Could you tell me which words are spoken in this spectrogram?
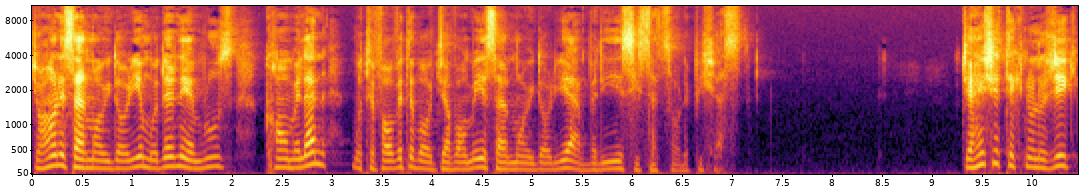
جهان سرمایداری مدرن امروز کاملا متفاوت با جوامع سرمایداری اولیه 300 سال پیش است. جهش تکنولوژیک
